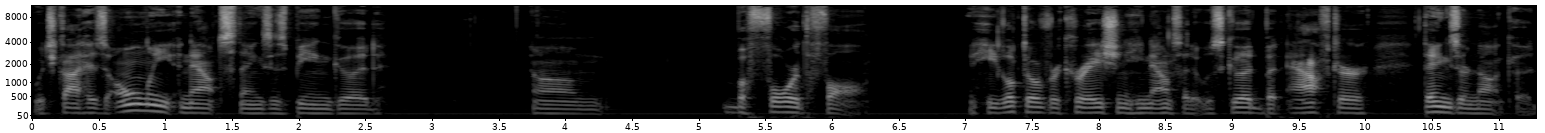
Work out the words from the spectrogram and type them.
which God has only announced things as being good um, before the fall. He looked over creation, he announced that it was good, but after things are not good.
